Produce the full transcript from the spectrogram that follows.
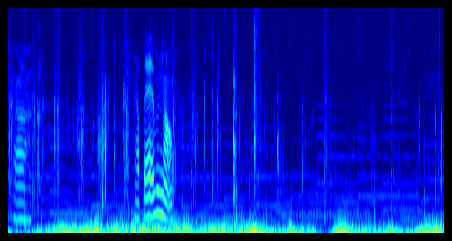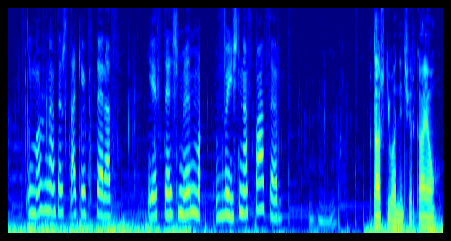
Tak. Na pewno. I można też tak jak teraz jesteśmy wyjść na spacer. Ptaszki ładnie ćwierkają.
